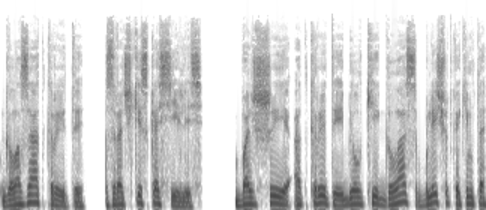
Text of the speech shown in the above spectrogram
Глаза открыты, зрачки скосились, большие открытые белки глаз блещут каким-то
